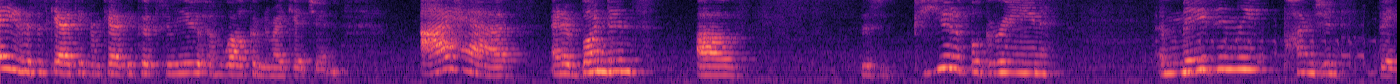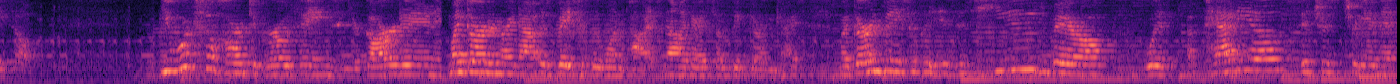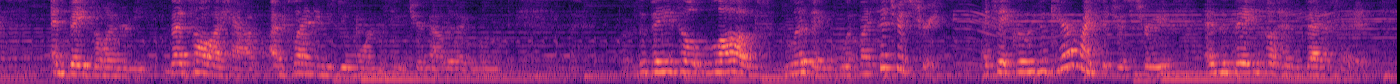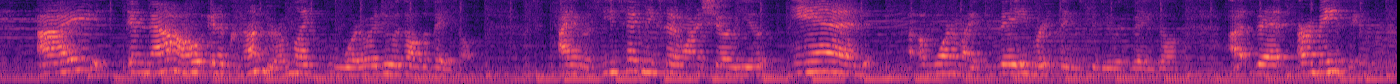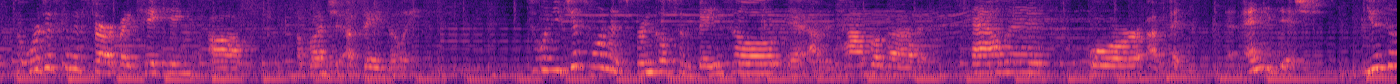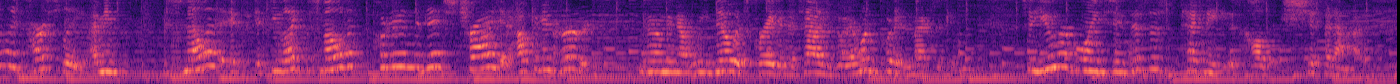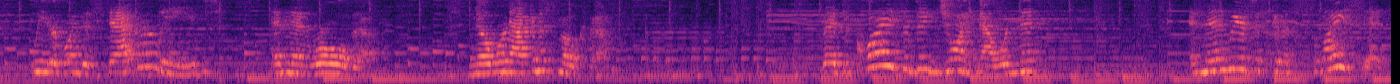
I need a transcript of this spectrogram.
Hey, this is Kathy from Kathy Cooks For You and welcome to my kitchen. I have an abundance of this beautiful green, amazingly pungent basil. You work so hard to grow things in your garden. My garden right now is basically one pot. It's not like I have some big garden, guys. My garden basically is this huge barrel with a patio citrus tree in it and basil underneath. That's all I have. I'm planning to do more in the future now that I've moved. The basil loves living with my citrus tree. I take really good care of my citrus tree and the basil has benefited. I am now in a conundrum, like what do I do with all the basil? I have a few techniques that I want to show you and one of my favorite things to do with basil uh, that are amazing. So we're just going to start by taking off a bunch of basil leaves. So when you just want to sprinkle some basil eh, on the top of a salad or um, any dish, use it like parsley. I mean, smell it. If, if you like the smell of it, put it in the dish. Try it. How can it hurt? You know, I mean, we know it's great in Italian food. I wouldn't put it in Mexican. So you are going to, this is technique is called chiffonade. We are going to stack our leaves and then roll them. No, we're not going to smoke them. That'd be quite the big joint now, wouldn't it? And then we are just going to slice it,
